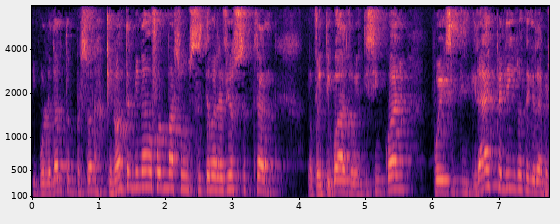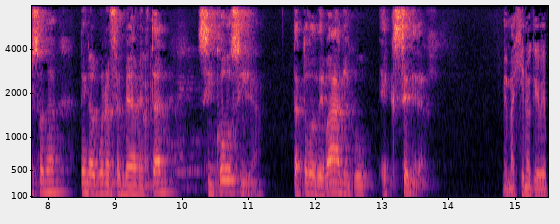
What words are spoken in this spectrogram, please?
y por lo tanto en personas que no han terminado de formar su sistema nervioso central, los 24, 25 años, puede existir graves peligros de que la persona tenga alguna enfermedad mental, psicosis, trastornos de pánico, etcétera. Me imagino que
